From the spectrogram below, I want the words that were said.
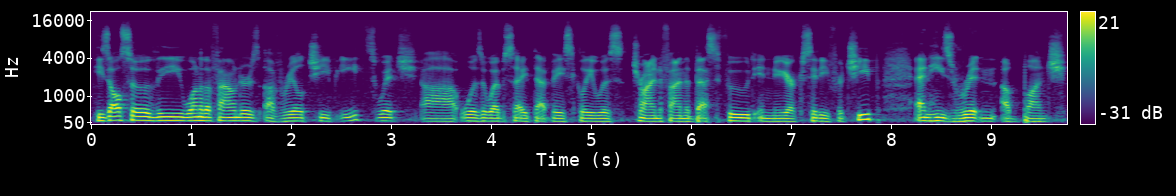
He's also the one of the founders of Real Cheap Eats, which uh, was a website that basically was trying to find the best food in New York City for cheap. And he's written a bunch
